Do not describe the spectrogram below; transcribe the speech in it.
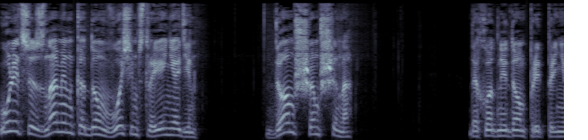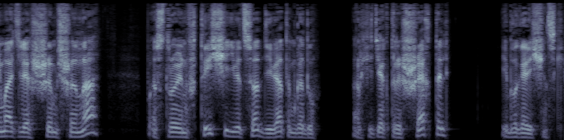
Улица Знаменка, дом 8, строение 1. Дом Шамшина. Доходный дом предпринимателя Шамшина построен в 1909 году. Архитекторы Шехтель и Благовещенский.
